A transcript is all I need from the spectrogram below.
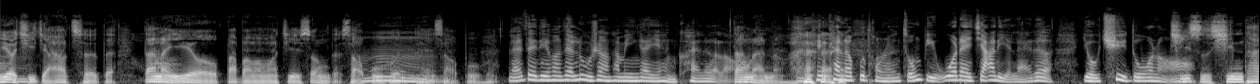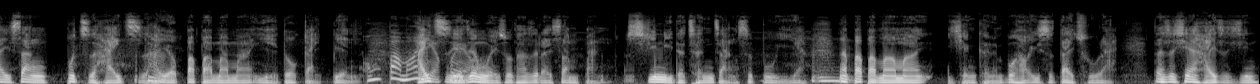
也有骑脚踏车的，当然也有爸爸妈妈接送的，少部分，很少部分。来这个地方，在路上他们应该也很快乐了。当然了，可以看到不同人，总比窝在家里来的有趣多了。其实心态上，不止孩子，还有爸爸妈妈也都改变了。哦，爸妈孩子也认为说他是来上班，心理的成长是不一样。那爸爸妈妈以前可能不好意思带出来，但是现在孩子已经。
